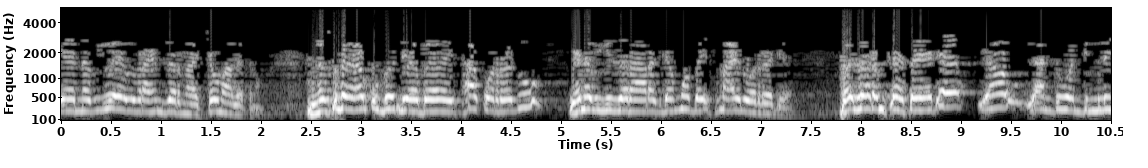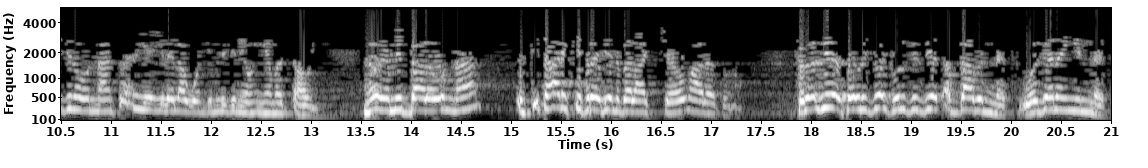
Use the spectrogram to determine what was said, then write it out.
የነብዩ የኢብራሂም ዘር ናቸው ማለት ነው። እነሱ በያዕቁብ በይስሐቅ ወረዱ የነብዩ ዘር አረግ ደግሞ በእስማኤል ወረደ። በዘርም ከተሄደ ያው ያንዱ ወንድም ልጅ ነው እናንተ የሌላ ወንድም ልጅ ነው የመጣውኝ ነው የሚባለውና እስቲ ታሪክ ይፍረድን በላቸው ማለቱ ነው። ስለዚህ የሰው ልጆች ሁልጊዜ ጠባብነት ወገነኝነት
